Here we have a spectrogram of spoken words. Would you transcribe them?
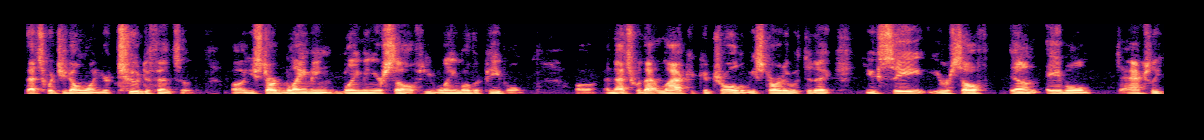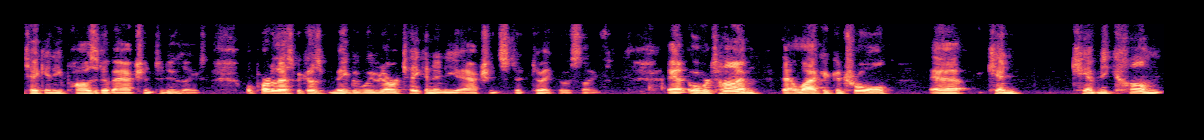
That's what you don't want. You're too defensive. Uh, you start blaming blaming yourself. You blame other people, uh, and that's where that lack of control that we started with today. You see yourself unable to actually take any positive action to do things. Well, part of that's because maybe we've never taken any actions to, to make those things, and over time, that lack of control uh, can can become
